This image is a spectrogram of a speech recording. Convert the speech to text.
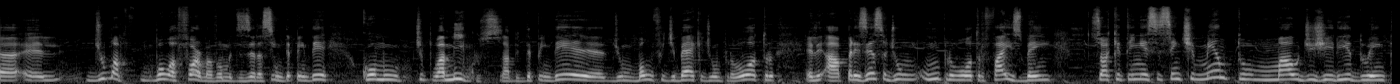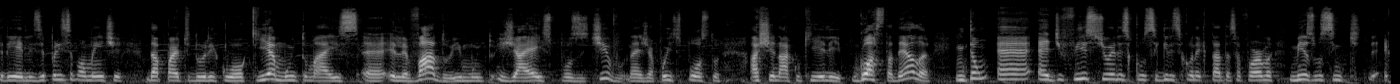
de uma boa forma, vamos dizer assim, depender como, tipo, amigos, sabe? Depender de um bom feedback de um pro outro, ele, a presença de um, um pro outro faz bem, só que tem esse sentimento mal digerido entre eles, e principalmente da parte do Rikuo, que é muito mais é, elevado e, muito, e já é expositivo, né? Já foi exposto a Shinako que ele gosta dela. Então é, é difícil eles conseguirem se conectar dessa forma, mesmo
